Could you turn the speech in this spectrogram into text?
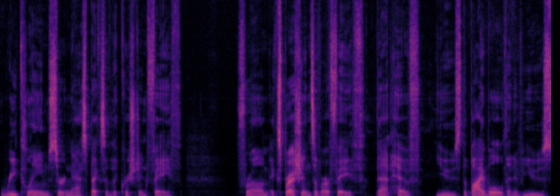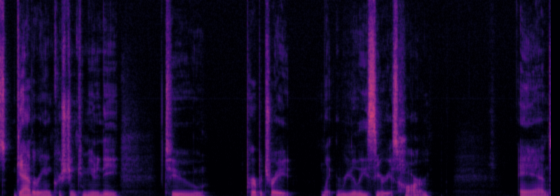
reclaim certain aspects of the Christian faith from expressions of our faith that have used the Bible, that have used gathering in Christian community to perpetrate like really serious harm. And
